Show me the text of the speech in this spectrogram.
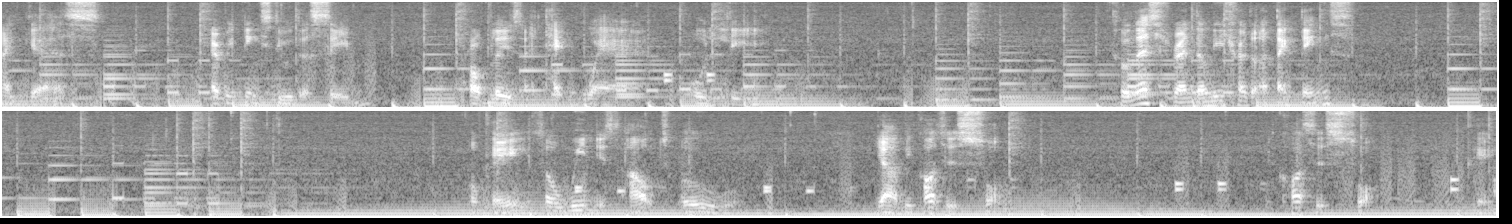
I guess everything's still the same. Probably is attack where only. So let's randomly try to attack things. Okay, so wind is out. Oh. Yeah, because it's swap. Because it's swap. Okay.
